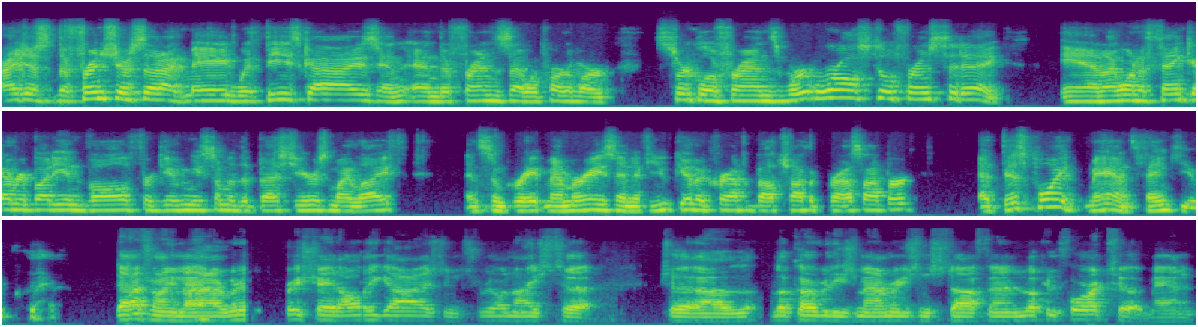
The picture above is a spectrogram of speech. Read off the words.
I just the friendships that I've made with these guys and and the friends that were part of our circle of friends, we're we're all still friends today. And I want to thank everybody involved for giving me some of the best years of my life and some great memories. And if you give a crap about Chocolate Grasshopper at this point, man, thank you. Definitely, man. I really appreciate all you guys, and it's real nice to to uh, look over these memories and stuff. And looking forward to it, man.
